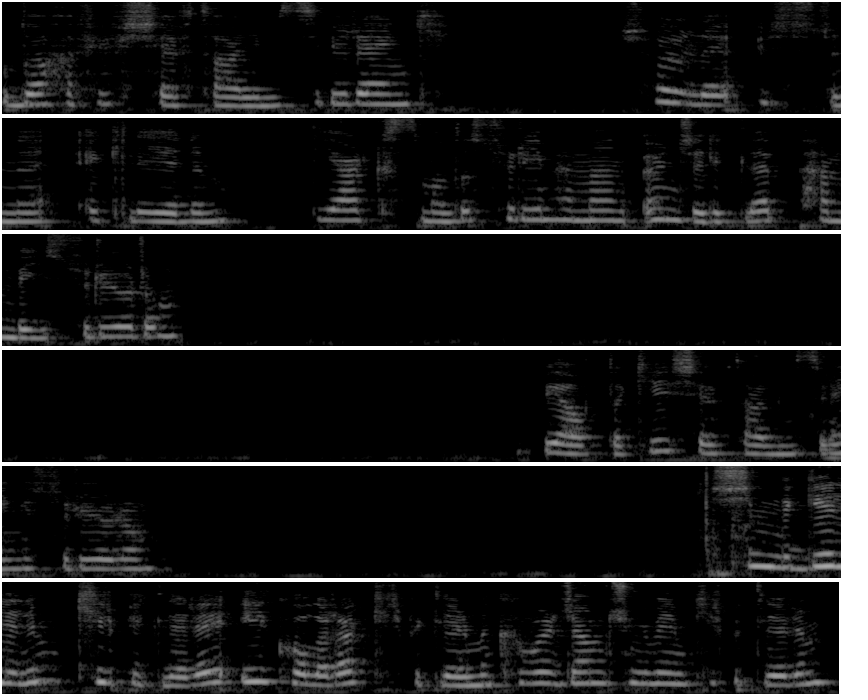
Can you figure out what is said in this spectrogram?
Bu da hafif şeftalimsi bir renk. Şöyle üstüne ekleyelim. Diğer kısma da süreyim hemen. Öncelikle pembeyi sürüyorum. Bir alttaki şeftalimsi rengi sürüyorum. Şimdi gelelim kirpiklere. İlk olarak kirpiklerimi kıvıracağım. Çünkü benim kirpiklerim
